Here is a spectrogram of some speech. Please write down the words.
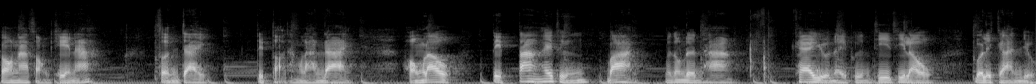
กล้องหน้า 2K นะ สนใจติดต่อทางร้านได้ ของเราติดตั้งให้ถึงบ้านไม่ต้องเดินทาง แค่อยู่ในพื้นที่ที่เราบริการอยู่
